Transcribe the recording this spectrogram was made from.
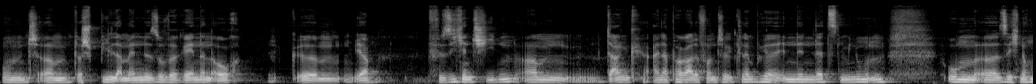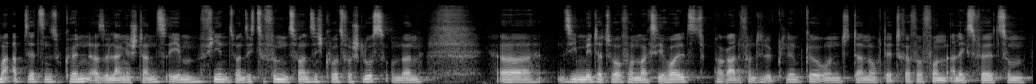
und ähm, das Spiel am Ende souverän dann auch ähm, ja, für sich entschieden, ähm, dank einer Parade von Till Klemper in den letzten Minuten, um äh, sich nochmal absetzen zu können. Also lange stand es eben 24 zu 25 kurz vor Schluss und dann äh, 7 Meter Tor von Maxi Holst, Parade von Tille Klimke und dann noch der Treffer von Alex Feld zum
